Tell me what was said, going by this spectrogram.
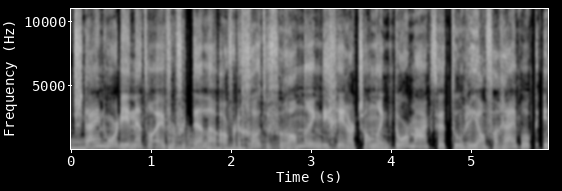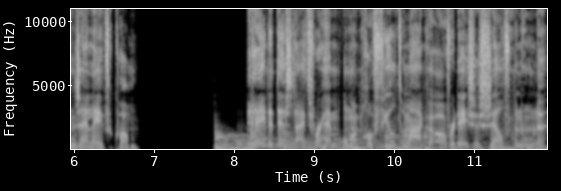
Stijn hoorde je net al even vertellen over de grote verandering die Gerard Sandrink doormaakte toen Rian van Rijbroek in zijn leven kwam. Reden destijds voor hem om een profiel te maken over deze zelfbenoemde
